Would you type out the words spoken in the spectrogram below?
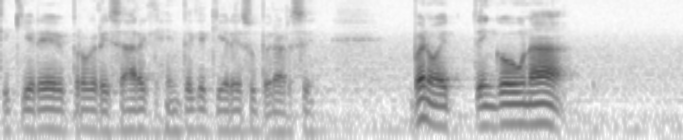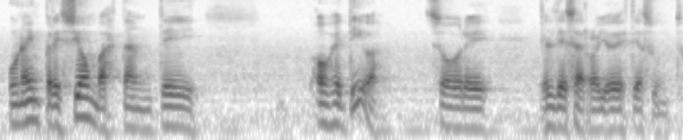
que quiere progresar, gente que quiere superarse. Bueno, eh, tengo una, una impresión bastante objetiva sobre el desarrollo de este asunto.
